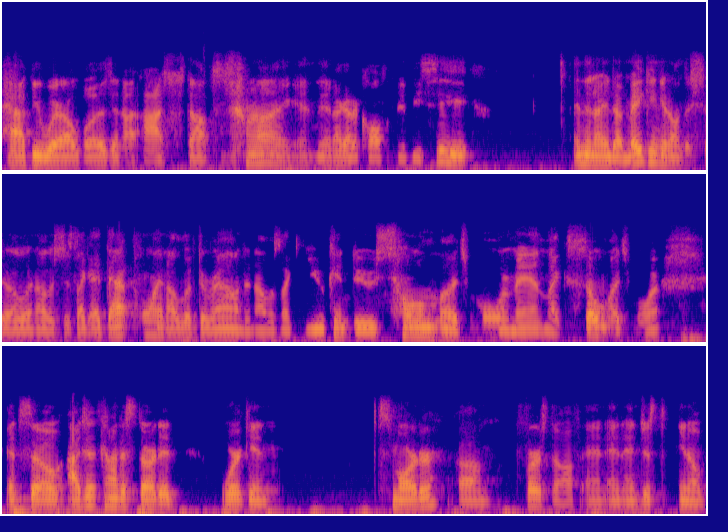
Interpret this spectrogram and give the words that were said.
happy where i was and i, I stopped trying and then i got a call from nbc and then I ended up making it on the show, and I was just like, at that point, I looked around and I was like, you can do so much more, man, like so much more. And so I just kind of started working smarter, um, first off, and, and and just you know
